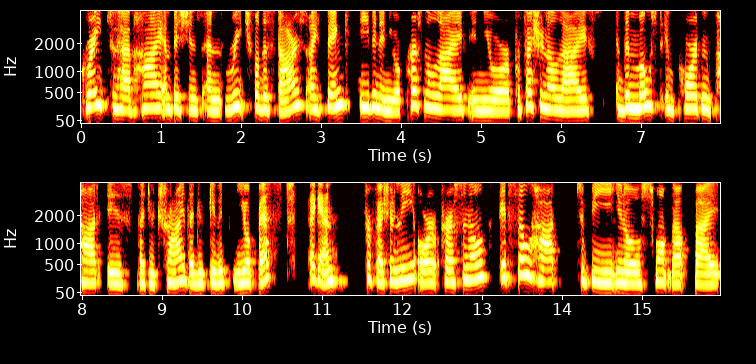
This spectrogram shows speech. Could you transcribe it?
great to have high ambitions and reach for the stars. I think, even in your personal life, in your professional life, the most important part is that you try, that you give it your best. Again, professionally or personal. It's so hard to be, you know, swamped up by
